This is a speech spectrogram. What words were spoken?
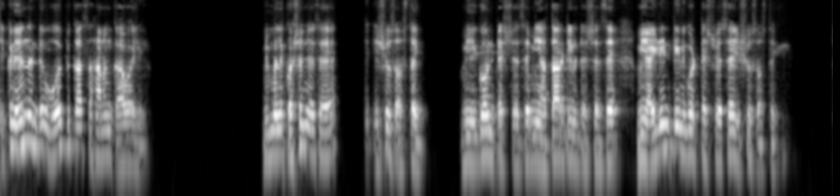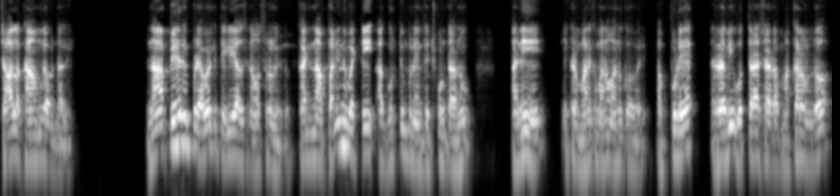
ఇక్కడ ఏంటంటే ఓపిక సహనం కావాలి. మిమ్మల్ని క్వశ్చన్ చేసే ఇష్యూస్ వస్తాయి. మీ ఈగోని టెస్ట్ చేసే మీ అథారిటీని టెస్ట్ చేసే మీ ఐడెంటిటీని కూడా టెస్ట్ చేసే ఇష్యూస్ వస్తాయి. చాలా కామ్గా ఉండాలి. నా పేరు ఇప్పుడు ఎవరికి తెలియాల్సిన అవసరం లేదు. కానీ నా పనిని బట్టి ఆ గుర్తింపు నేను తెచ్చుకుంటాను అని ఇక్కడ మనకు మనం అనుకోవాలి. అప్పుడే రవి ఉత్తరాషాఢ మకరంలో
